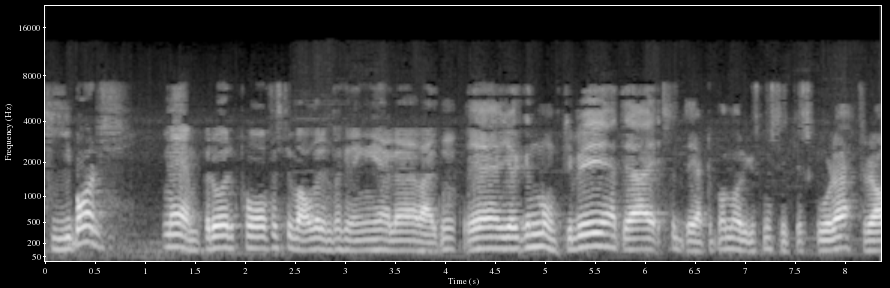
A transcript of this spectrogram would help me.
keyboard med Emperor på festivaler rundt omkring i hele verden. Eh, Jørgen Munkeby heter jeg. Studerte på Norges musikkhøgskole fra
